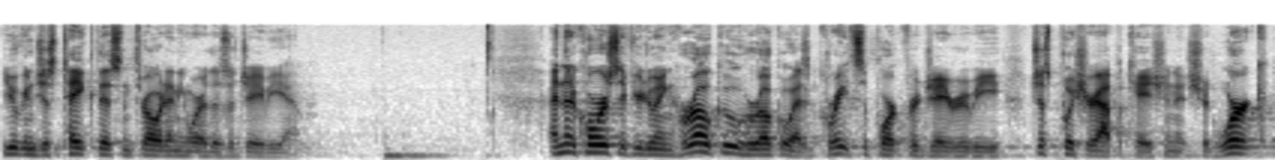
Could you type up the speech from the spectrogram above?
You can just take this and throw it anywhere there's a JVM. And then, of course, if you're doing Heroku, Heroku has great support for JRuby. Just push your application, it should work.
